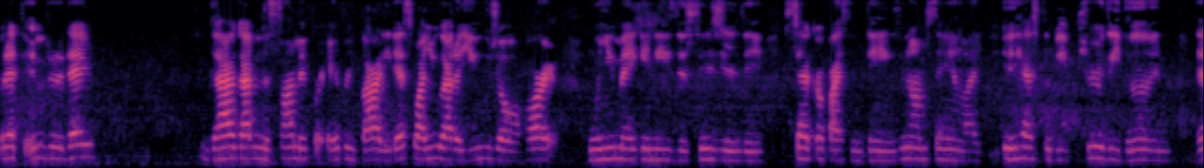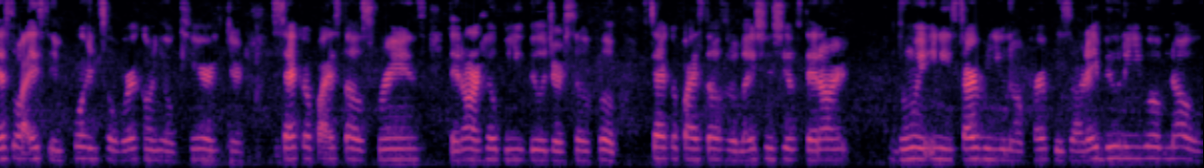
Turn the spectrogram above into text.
but at the end of the day, God got an assignment for everybody. That's why you got to use your heart when you're making these decisions and sacrificing things. You know what I'm saying? Like, it has to be purely done that's why it's important to work on your character. Sacrifice those friends that aren't helping you build yourself up. Sacrifice those relationships that aren't doing any serving you no purpose. Are they building you up? No.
